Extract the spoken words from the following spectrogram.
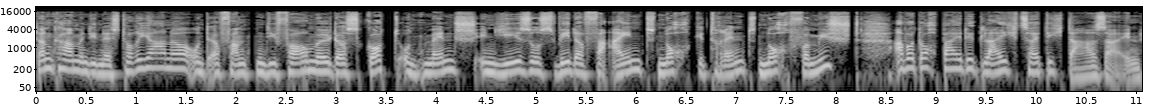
Dann kamen die Nestorianer und erfanden die Formel, dass Gott und Mensch in Jesus weder vereint noch getrennt noch vermischt, aber doch beide gleichzeitig da seien.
